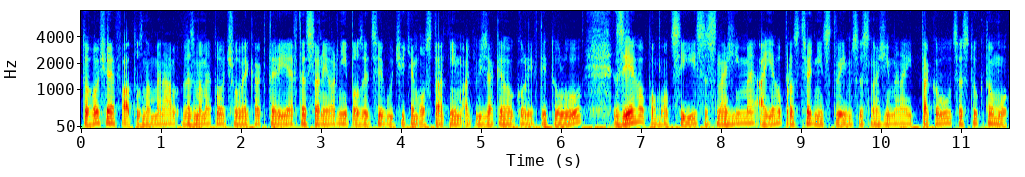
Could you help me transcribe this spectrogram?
toho šéfa, to znamená, vezmeme toho člověka, který je v té seniorní pozici vůči těm ostatním, ať už z jakéhokoliv titulu, z jeho pomocí se snažíme a jeho prostřednictvím se snažíme najít takovou cestu k tomu,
